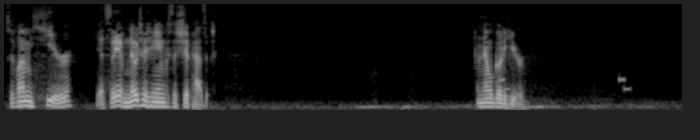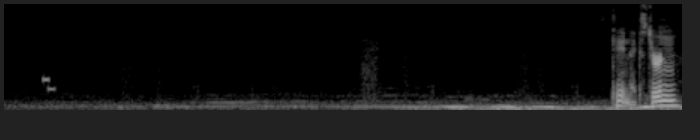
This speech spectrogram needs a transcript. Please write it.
So if I'm here, yes, they have no titanium because the ship has it. And now we'll go to here. Okay, next turn.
